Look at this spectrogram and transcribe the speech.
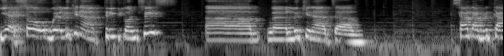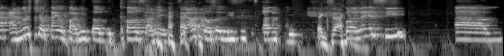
Yes, so we're looking at three countries. Um, we're looking at um, South Africa. I'm not sure time will permit us because I mean we have to also listen to Stanley. Exactly. But let's see. Um,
